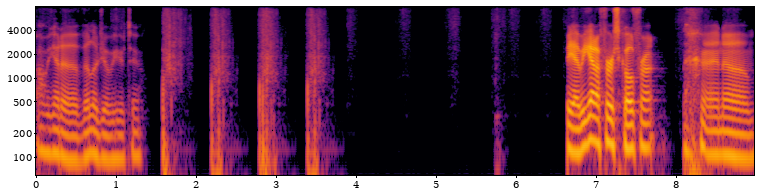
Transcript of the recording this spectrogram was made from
Oh, we got a village over here too. But yeah, we got a first cold front, and um,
